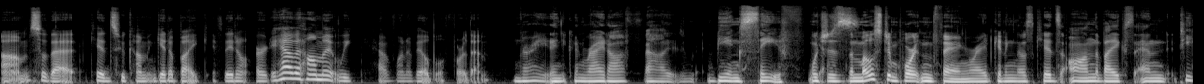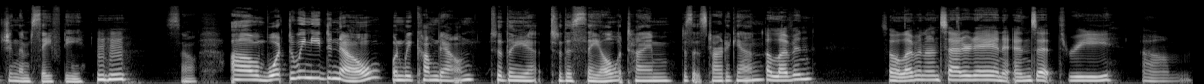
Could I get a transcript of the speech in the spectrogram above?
Um, so that kids who come and get a bike, if they don't already have a helmet, we have one available for them. right. And you can ride off uh, being safe, which is the most important thing, right? Getting those kids on the bikes and teaching them safety. Mm-hmm. So, uh, what do we need to know when we come down to the to the sale? What time does it start again? 11 so 11 on saturday and it ends at 3 um,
